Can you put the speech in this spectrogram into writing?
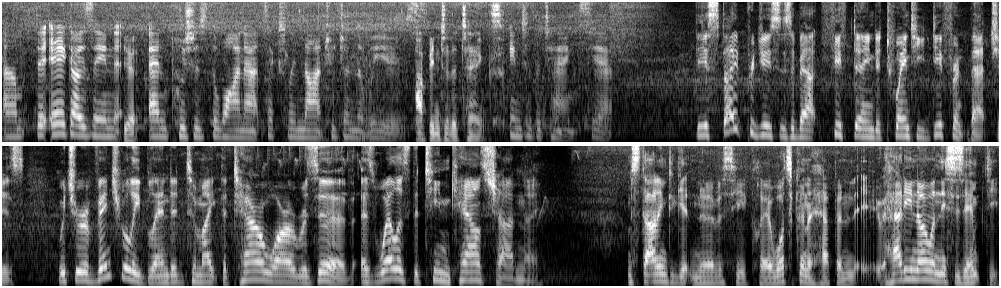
Um, the air goes in Yep. and pushes the wine out. It's actually nitrogen that we use Up into the tanks. into the tanks. Yeah. The estate produces about 15 to 20 different batches, which are eventually blended to make the Tarrawarra Reserve as well as the Tin Cows Chardonnay. I'm starting to get nervous here, Claire. What's going to happen? How do you know when this is empty?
